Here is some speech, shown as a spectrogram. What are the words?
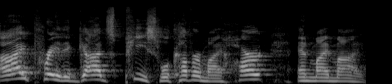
I pray that God's peace will cover my heart and my mind.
